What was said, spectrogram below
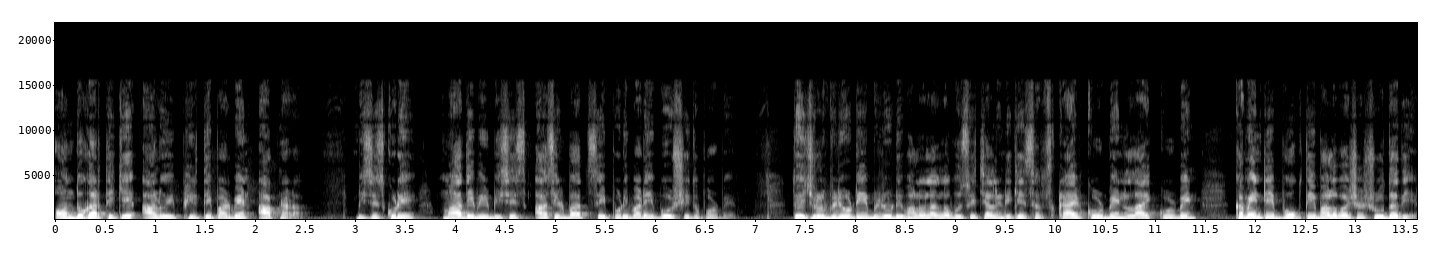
অন্ধকার থেকে আলোয় ফিরতে পারবেন আপনারা। বিশেষ করে মা দেবীর বিশেষ আশীর্বাদ সেই পরিবারে বর্ষিত পড়বে। তো এই ছিল ভিডিওটি। ভিডিওটি ভালো লাগলে অবশ্যই চ্যানেলটিকে সাবস্ক্রাইব করবেন, লাইক করবেন, কমেন্টে ভক্তি, ভালোবাসা, শ্রদ্ধা দিয়ে।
